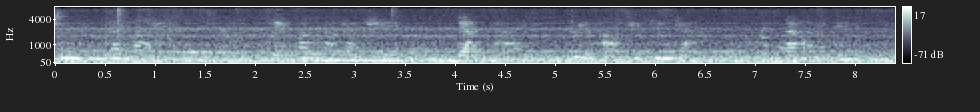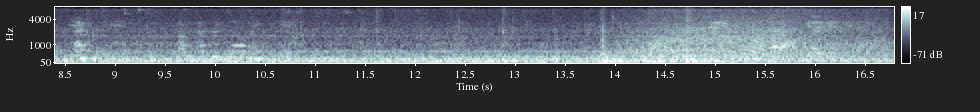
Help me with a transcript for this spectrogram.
心灵的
